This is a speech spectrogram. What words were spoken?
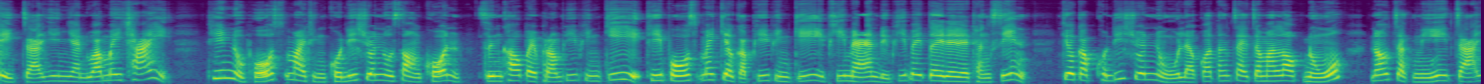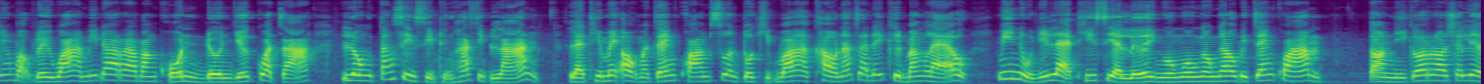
ยจะยืนยันว่าไม่ใช่ ที่หนูโพสต์หมายถึงคนที่ชวนหนูสองคน ซึ่งเข้าไปพร้อมพี่พิงกี้ ที่โพสต์ไม่เกี่ยวกับพี่พิงกี้ พี่แมนหรือพี่ใบเตยใดๆทั้งสิ้น เกี่ยวกับคนที่ชวนหนูแล้วก็ตั้งใจจะมาหลอกหนู นอกจากนี้จ๊ะยังบอกด้วยว่ามีดาราบางคนโดนเยอะกว่าจ๊ะลงตั้ง 40-50 ล้าน และที่ไม่ออกมาแจ้งความส่วนตัวคิดว่าเขาน่าจะได้คืนบ้างแล้ว มีหนูนี่แหละที่เสียเลยงงงเงาๆไปแจ้งความ ตอนนี้ก็รอเฉลี่ย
